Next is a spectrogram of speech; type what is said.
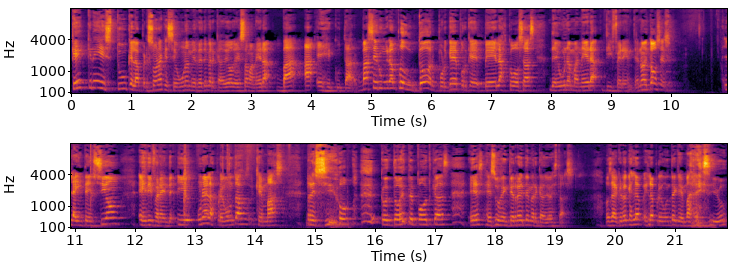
¿Qué crees tú que la persona que se une a mi red de mercadeo de esa manera va a ejecutar? Va a ser un gran productor. ¿Por qué? Porque ve las cosas de una manera diferente, ¿no? Entonces, la intención es diferente. Y una de las preguntas que más recibo con todo este podcast es, Jesús, ¿en qué red de mercadeo estás? O sea, creo que es la, es la, pregunta que más recibo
